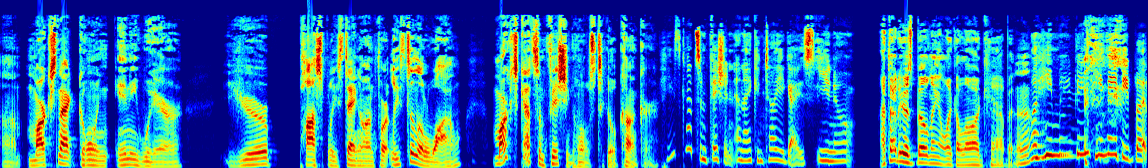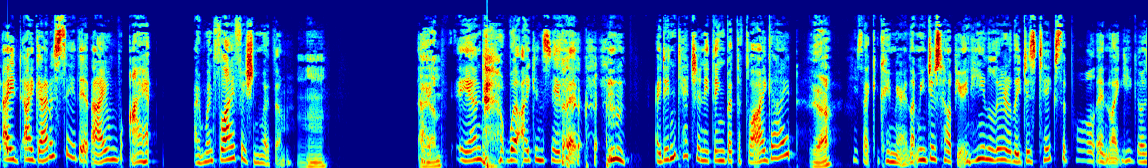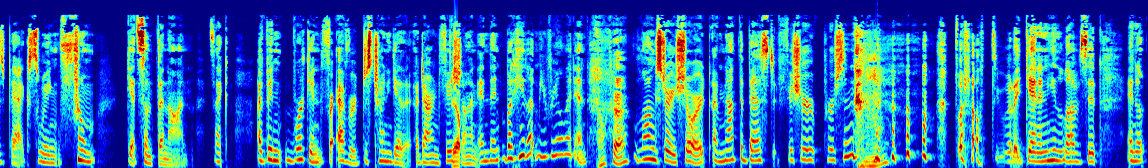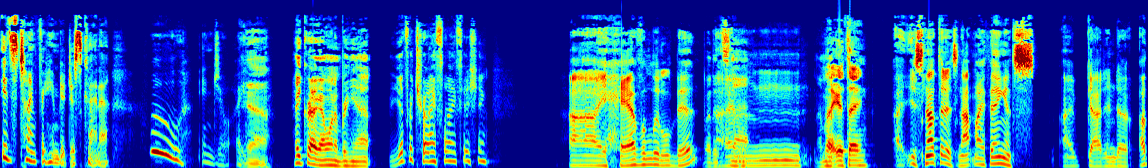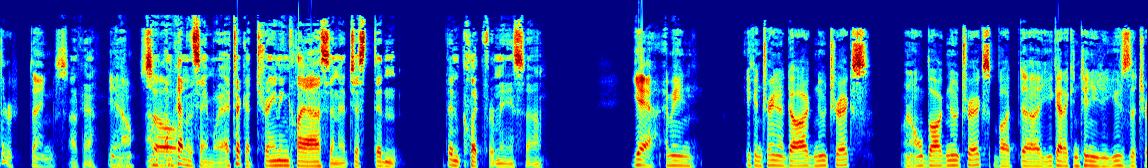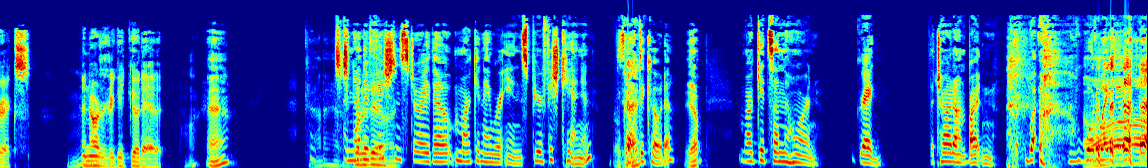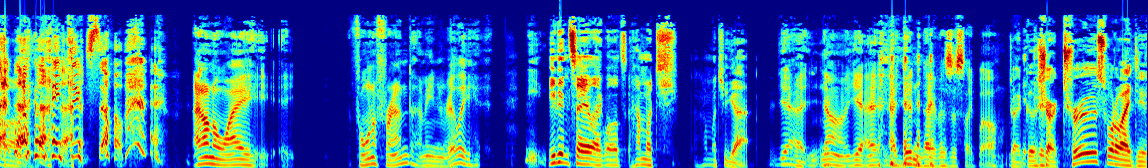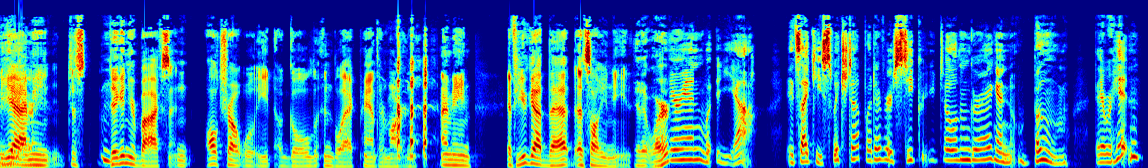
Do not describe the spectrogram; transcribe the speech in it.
Um, Mark's not going anywhere. You're possibly staying on for at least a little while. Mark's got some fishing holes to go conquer. he's got some fishing. And I can tell you guys, you know, I thought he was building like a log cabin. Well, he may be, he may be, but I, I gotta say that I, I, I went fly fishing with him. hmm I- And and well, I can say that I didn't catch anything but the fly guide. yeah, He's like, okay, Mary, let me just help you. And he literally just takes the pole and like he goes back, swing, from get something on. It's like, I've been working forever just trying to get a, a darn fish Yep. on. And then, but he let me reel it in. okay. Long story short, I'm not the best fisher person, Mm-hmm. but I'll do what I can. And he loves it. And it's time for him to just kind of, woo, enjoy. Yeah. Hey, Greg, I want to bring you out. You ever try fly fishing? I have a little bit, But it's not- I'm- Not your thing? I- It's not that it's not my thing. It's I've got into other things. Okay. You know, I'm- so I'm, kind of the same way. I took a training class and it just didn't didn't click for me. So yeah. I mean, you can train a dog new tricks, an old dog new tricks, but uh, you got to continue to use the tricks in order to get good at it. okay. Gotta have- Another it is. fishing story, though. Mark and I were in Spearfish Canyon, Okay. South Dakota. Yep. Mark gets on the horn. Greg, the trout aren't biting. What, what do I do? Oh. what do I do? So I don't know why. Phone a friend. I mean, really? he- He didn't say like, well, it's how much how much you got. Yeah. No. Yeah. I, I didn't. I was just like, well, Do I go chartreuse? What do I do? Yeah, I mean, just dig in your box and all trout will eat a gold and black panther martin. I mean, if you got that, that's all you need. Did it work? You're in. Yeah. It's like he switched up whatever secret you told him, Greg, and boom, they were hitting.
